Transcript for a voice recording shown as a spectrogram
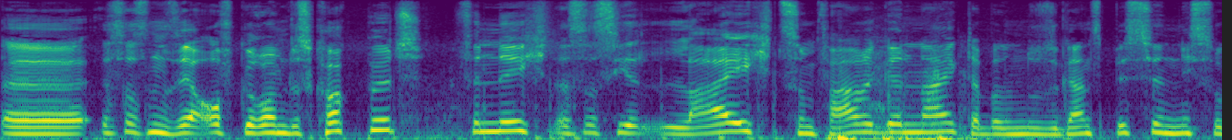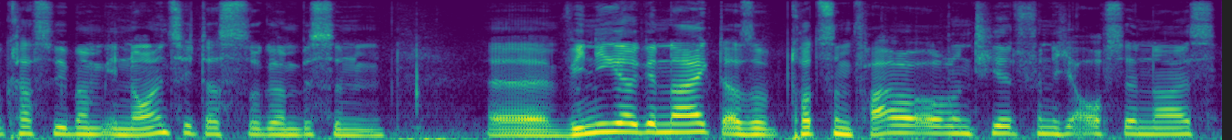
äh, ist das ein sehr aufgeräumtes Cockpit, finde ich. Das ist hier leicht zum Fahrer geneigt, aber nur so ganz bisschen, nicht so krass wie beim E90, das ist sogar ein bisschen äh, weniger geneigt, also trotzdem fahrerorientiert, finde ich auch sehr nice.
